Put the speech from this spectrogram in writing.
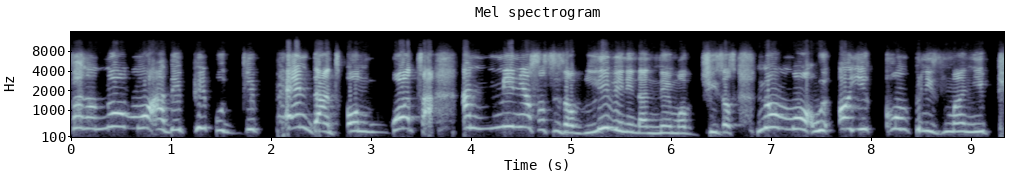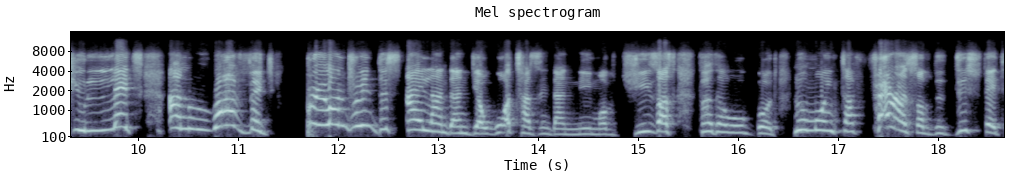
Father, no more are the people dependent on water and many sources of living in the name of Jesus. No more will oil companies manipulate and ravage plundering this island and their waters in the name of Jesus. Father, oh God, no more interference of the this state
